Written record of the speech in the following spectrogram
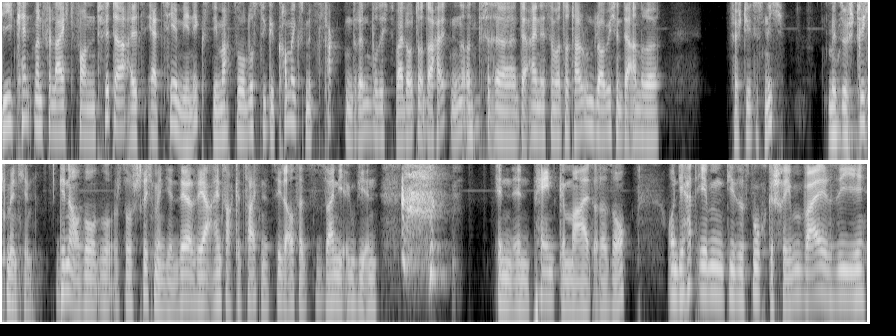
Die kennt man vielleicht von Twitter als Erzähl mir nix. Die macht so lustige Comics mit Fakten drin, wo sich zwei Leute unterhalten und äh, der eine ist aber total ungläubig und der andere versteht es nicht. Mit so Strichmännchen. Genau, so, so, so Strichmännchen. Sehr, sehr einfach gezeichnet. Sieht aus, als seien die irgendwie in, in, in Paint gemalt oder so. Und die hat eben dieses Buch geschrieben, weil sie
